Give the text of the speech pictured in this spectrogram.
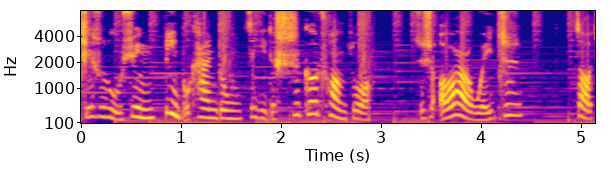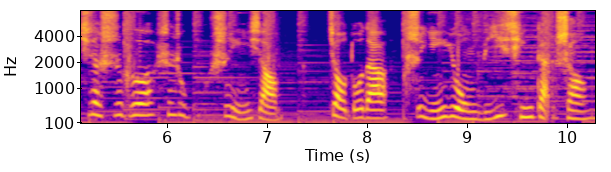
其实鲁迅并不看重自己的诗歌创作。只是偶尔为之。早期的诗歌深受古诗影响，较多的是吟咏离情感伤。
